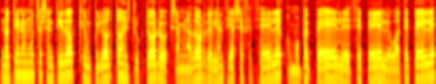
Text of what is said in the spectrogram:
No tiene mucho sentido que un piloto, instructor o examinador de licencias FCL como PPL, CPL o ATPL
